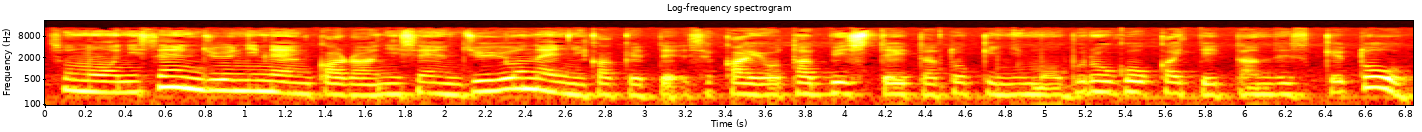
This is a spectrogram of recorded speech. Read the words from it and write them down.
その2012年から2014年にかけて世界を旅していた時にもブログを書いていたんですけど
